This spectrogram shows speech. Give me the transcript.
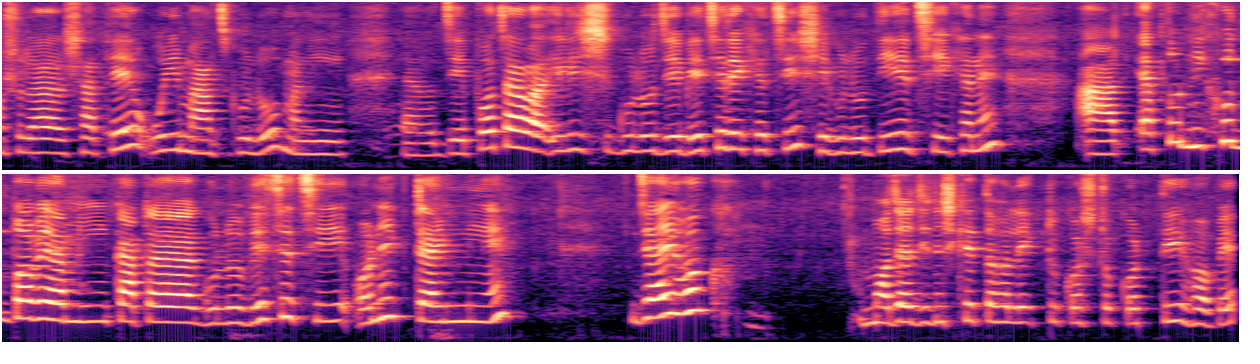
মশলার সাথে ওই মাছগুলো মানে যে পচা ইলিশগুলো যে বেছে রেখেছি সেগুলো দিয়েছি এখানে। আর এত নিখুঁতভাবে আমি কাটাগুলো বেছেছি অনেক টাইম নিয়ে। যাই হোক, মজার জিনিস খেতে হলে একটু কষ্ট করতেই হবে।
